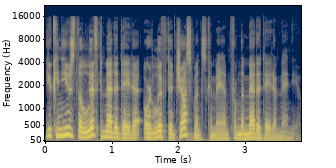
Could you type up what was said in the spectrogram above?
you can use the Lift Metadata or Lift Adjustments command from the Metadata menu.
